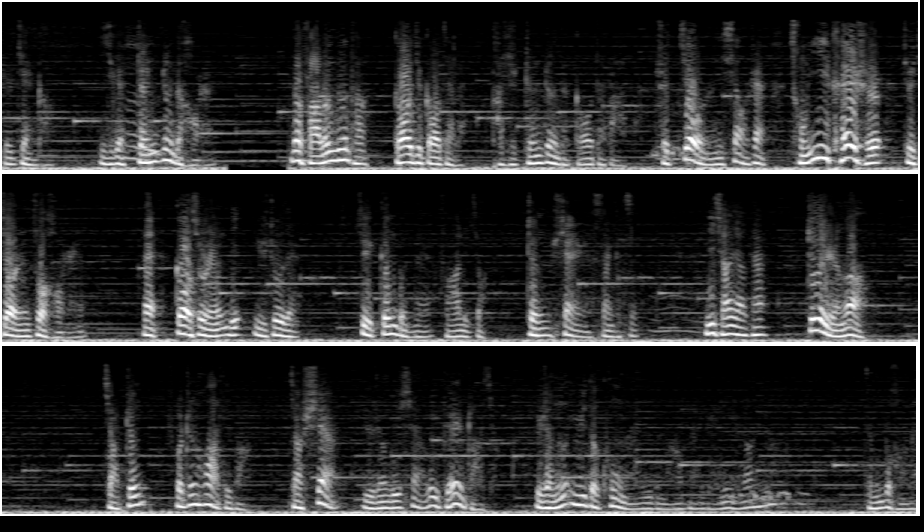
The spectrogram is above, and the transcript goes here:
质健康，一个真正的好人。那法轮功它高就高在了，它是真正的高的大法，是教人向善，从一开始就叫人做好人。哎，告诉人你宇宙的最根本的法理叫真善人三个字。你想想看，这个人啊，讲真说真话对吧？讲善与人为善，为别人着想。人遇到困难、遇到麻烦，人让你，怎么不好呢？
